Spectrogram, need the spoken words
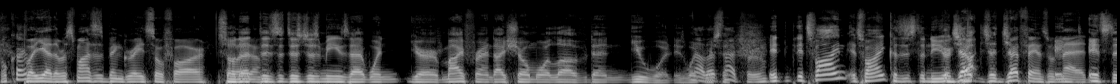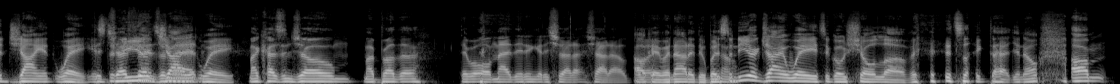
Okay. but yeah, the response has been great so far. So But, that um, this this just means that when you're my friend, I show more love than you would. Is what No, that's saying. not true. It it's fine. It's fine because it's the New the York Jet, Gi- the Jet fans were it- mad. It's the giant way. It's the, Jet New York fans giant way. my cousin Joe, my brother, they were all mad. They didn't get a shout out. Shout out. but- Okay, but now they do. But it's the New York Giant way to go show love. it's like that, you know? Um,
